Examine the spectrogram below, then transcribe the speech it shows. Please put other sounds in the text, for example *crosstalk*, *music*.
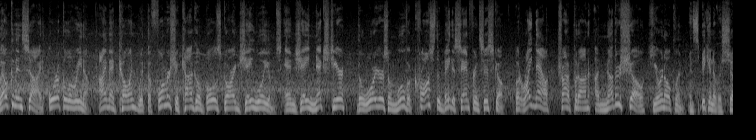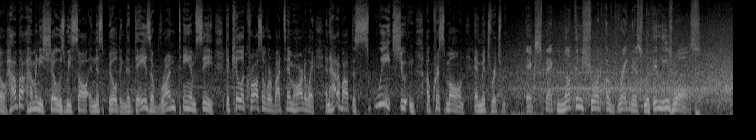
Welcome inside Oracle Arena. I'm Ed Cohen with the former Chicago Bulls guard Jay Williams. And Jay, next year, the Warriors will move across the bay to San Francisco. But right now, trying to put on another show here in Oakland. And speaking of a show, how about how many shows we saw in this building? The days of Run TMC, the killer crossover by Tim Hardaway, and how about the sweet shooting of Chris Mullin and Mitch Richmond? Expect nothing short of greatness within these walls.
